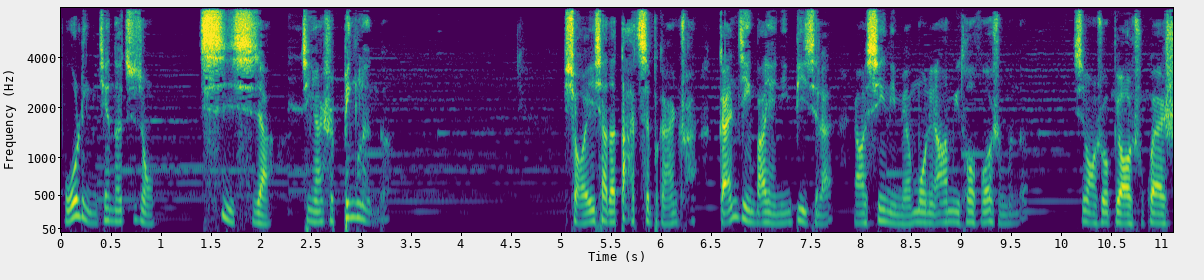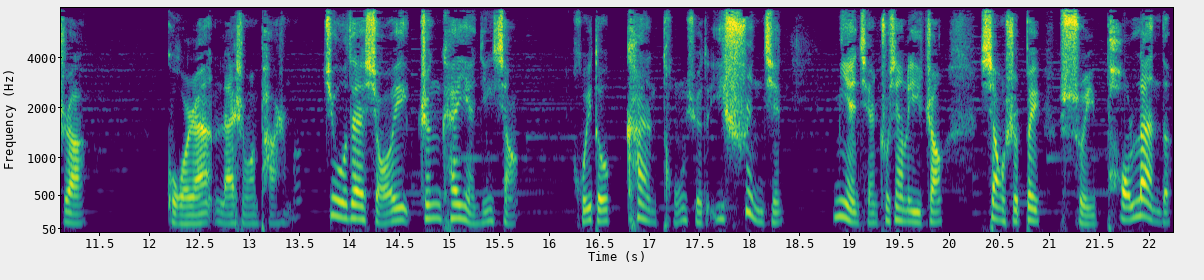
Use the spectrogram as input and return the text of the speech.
脖领间的这种气息啊，竟然是冰冷的。小 A 吓得大气不敢喘，赶紧把眼睛闭起来，然后心里面默念阿弥陀佛什么的，希望说不要出怪事啊。果然来什么怕什么，就在小 A 睁开眼睛想回头看同学的一瞬间。面前出现了一张像是被水泡烂的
